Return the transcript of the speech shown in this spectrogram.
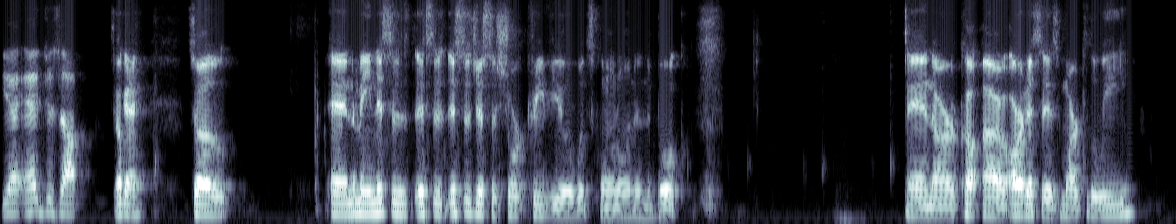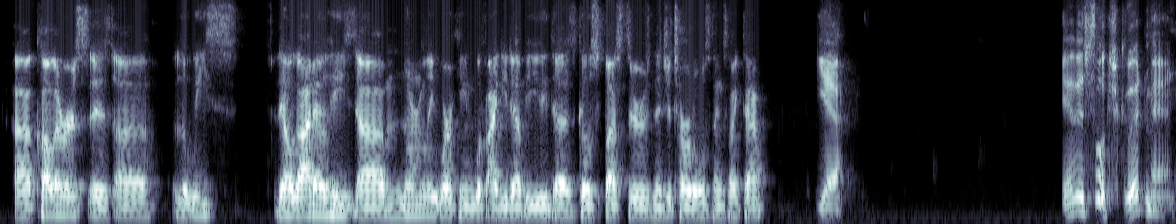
Yeah, Edge is up. Okay, so, and I mean, this is this is this is just a short preview of what's going on in the book. And our our artist is Mark Louis. Uh, colorist is uh, Luis Delgado. He's um, normally working with IDW. He does Ghostbusters, Ninja Turtles, things like that. Yeah. Yeah, this looks good, man.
